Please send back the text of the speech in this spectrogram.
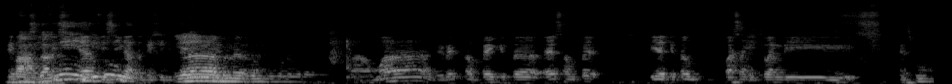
kayak Nah, enggak nih, visinya gitu. visi nggak kayak gitu gitu. benar, benar, lama akhirnya sampai kita eh sampai ya kita pasang iklan di Facebook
